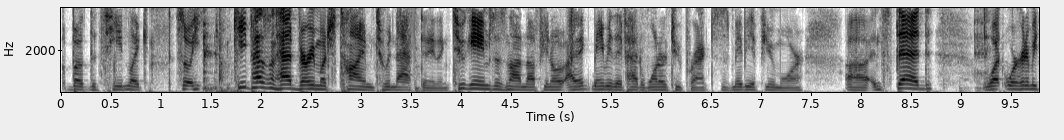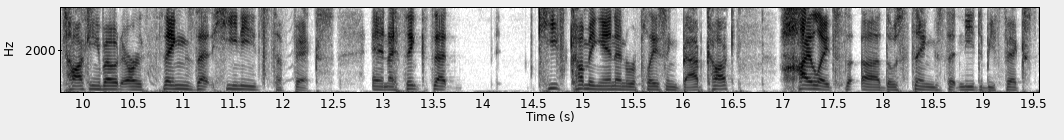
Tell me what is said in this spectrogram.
about the team. Like, so he, Keefe hasn't had very much time to enact anything. Two games is not enough. You know, I think maybe they've had one or two practices, maybe a few more. Uh, instead, what we're going to be talking about are things that he needs to fix. And I think that Keefe coming in and replacing Babcock highlights the, uh, those things that need to be fixed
